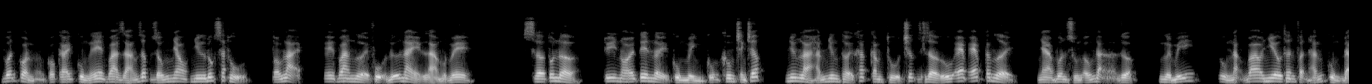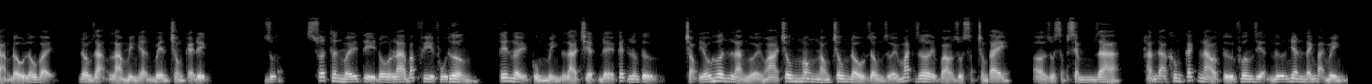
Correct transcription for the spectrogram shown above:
vẫn còn có cái cùng Eva dáng dấp giống nhau như lúc sát thủ, tóm lại, Eva người phụ nữ này là một mê. Sơ Tôn tuy nói tên này cùng mình cũng không tranh chấp, nhưng là hắn nhưng thời khắc căm thủ trước giờ UFF các người, nhà buôn súng ống đạn dược, người Mỹ, ủng nặng bao nhiêu thân phận hắn cùng đảng đầu lâu vậy, đồng dạng là mình nhận bên trong kẻ địch. Rút xuất thân mấy tỷ đô la bắc phi phú thương tên lầy cùng mình là triệt để kết lương tử trọng yếu hơn là người hoa trông mong nóng trong đầu rồng dưới mắt rơi vào rụt sập trong tay ở rụt sập xem ra hắn đã không cách nào từ phương diện nữ nhân đánh bại mình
